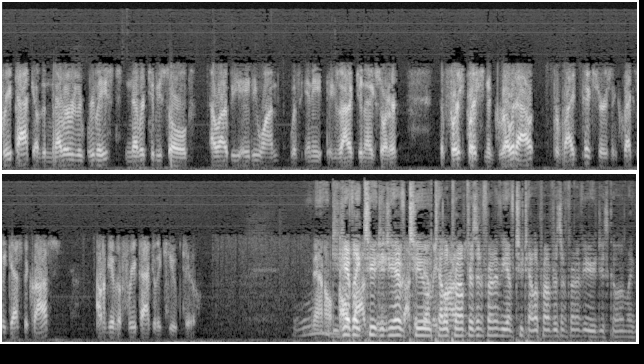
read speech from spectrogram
free pack of the never released, never to be sold LRB 81 with any exotic genetics order. The first person to grow it out, provide pictures, and correctly guess the cross, I'll give a free pack of the cube too. Now, Did you have like two? Did you have two Family Farms- teleprompters in front of you? You have two teleprompters in front of you. You're just going like.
